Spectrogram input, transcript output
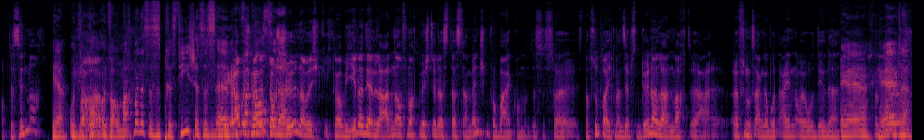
Ob das Sinn macht? Ja. Und warum? Ja. Und warum macht man das? Ist es Prestige? Ist es äh, ja, aber ich meine, das ist doch oder? schön, aber ich, ich glaube, jeder, der einen Laden aufmacht, möchte, dass, dass da Menschen vorbeikommen. Und das ist, äh, ist doch super. Ich meine, selbst ein Dönerladen macht äh, Öffnungsangebot 1 Euro Döner. Ja, Und, ja, äh, klar.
